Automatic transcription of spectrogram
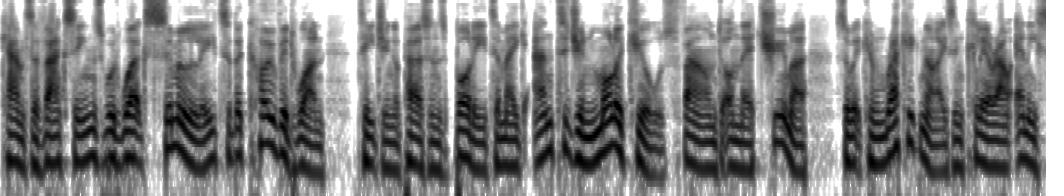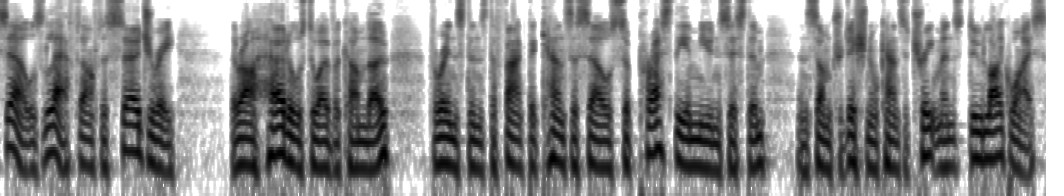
Cancer vaccines would work similarly to the COVID one, teaching a person's body to make antigen molecules found on their tumour so it can recognize and clear out any cells left after surgery. There are hurdles to overcome, though. For instance, the fact that cancer cells suppress the immune system, and some traditional cancer treatments do likewise.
